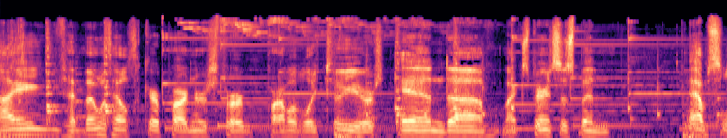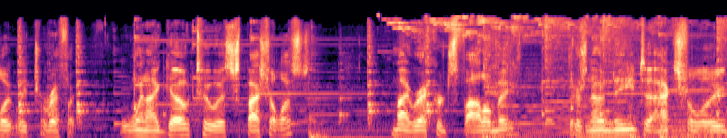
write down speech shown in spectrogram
I have been with Healthcare Partners for probably two years, and uh, my experience has been absolutely terrific. When I go to a specialist, my records follow me. There's no need to actually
